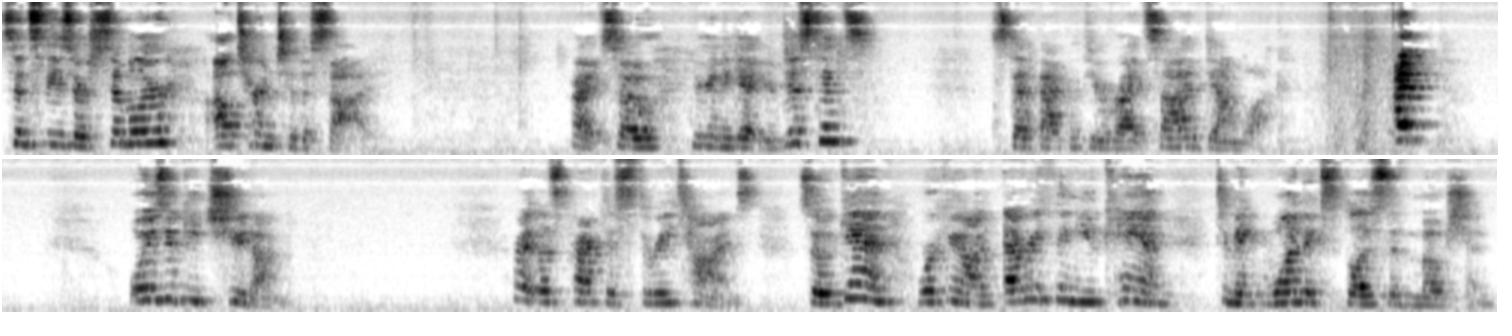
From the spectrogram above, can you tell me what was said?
Since these are similar, I'll turn to the side. All right, so you're gonna get your distance, step back with your right side, down block. Oizuki Chudan. All right, let's practice three times. So again, working on everything you can to make one explosive motion.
